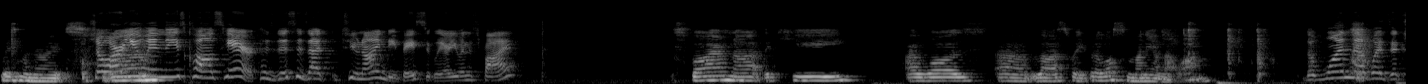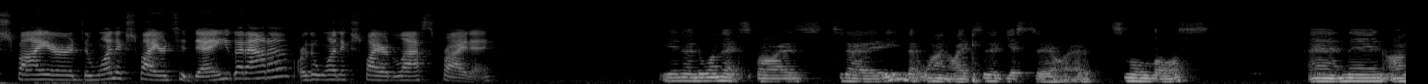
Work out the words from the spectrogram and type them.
where's my notes? So are you Um, in these calls here? Because this is at 290 basically. Are you in the spy? Spy I'm not. The Q I was uh, last week, but I lost some money on that one. The one that was expired, the one expired today you got out of, or the one expired last Friday? Yeah, no, the one that expires today, that one I exited yesterday. I had a small loss, and then I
